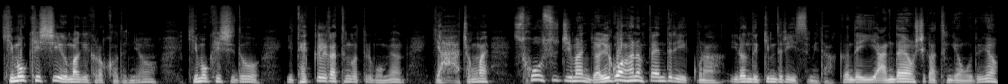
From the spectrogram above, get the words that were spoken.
김옥희 씨 음악이 그렇거든요. 김옥희 씨도 이 댓글 같은 것들을 보면 야 정말 소수지만 열광하는 팬들이 있구나 이런 느낌들이 있습니다. 그런데 이 안다영 씨 같은 경우도요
